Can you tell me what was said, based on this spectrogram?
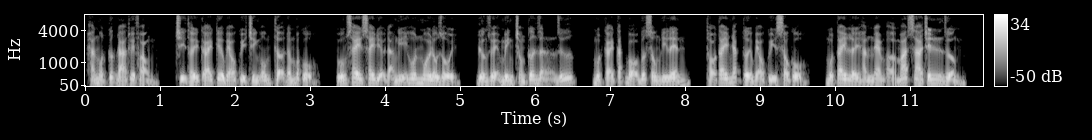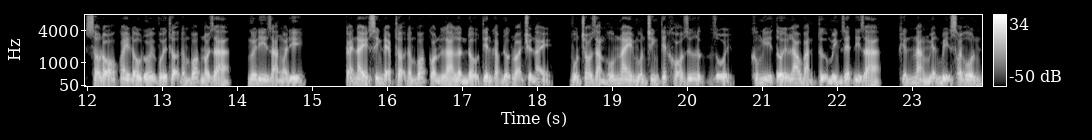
Hắn một cước đá thuê phòng, chỉ thấy cái kia béo quỷ chính ôm thợ đấm bóc cổ, uống say say địa đã nghĩ hôn môi đâu rồi, đường duệ minh trong cơn giận dữ, một cái cắt bỏ bước sông đi lên, thò tay nhắc tới béo quỷ sau cổ, một tay lấy hắn ném ở mát xa trên giường sau đó quay đầu đối với thợ đấm bóp nói ra, ngươi đi ra ngoài đi. Cái này xinh đẹp thợ đấm bóp còn là lần đầu tiên gặp được loại chuyện này, vốn cho rằng hôm nay muốn trinh tiết khó giữ được rồi, không nghĩ tới lao bản tự mình giết đi ra, khiến nàng miễn bị sói hôn,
